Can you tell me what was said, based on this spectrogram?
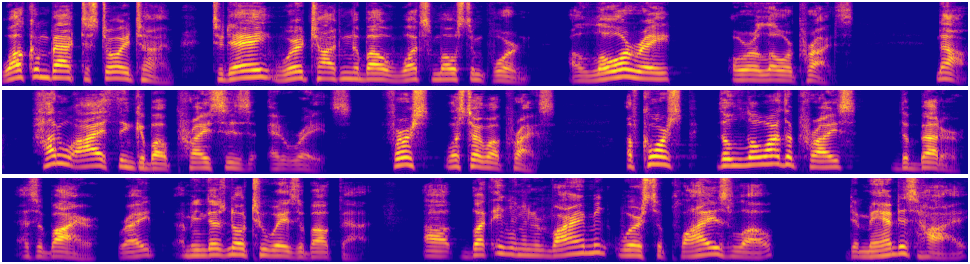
Welcome back to Storytime. Today, we're talking about what's most important a lower rate or a lower price. Now, how do I think about prices and rates? First, let's talk about price. Of course, the lower the price, the better as a buyer, right? I mean, there's no two ways about that. Uh, but in an environment where supply is low, demand is high,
